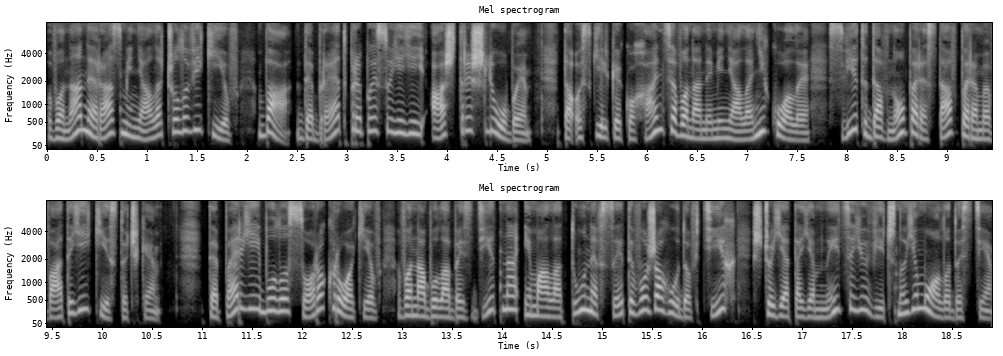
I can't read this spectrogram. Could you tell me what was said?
Вона не раз міняла чоловіків, ба Дебрет приписує їй аж три шлюби. Та оскільки коханця вона не міняла ніколи, світ давно перестав перемивати їй кісточки. Тепер їй було 40 років, вона була бездітна і мала ту невситиву жагу до втіх, що є таємницею вічної молодості.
